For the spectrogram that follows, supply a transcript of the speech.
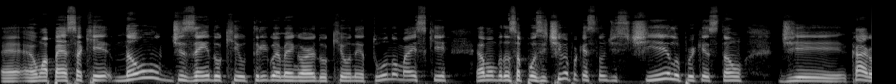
é, é uma peça que, não dizendo que o Trigo é melhor do que o Netuno, mas que é uma mudança positiva por questão de estilo, por questão de. Cara,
